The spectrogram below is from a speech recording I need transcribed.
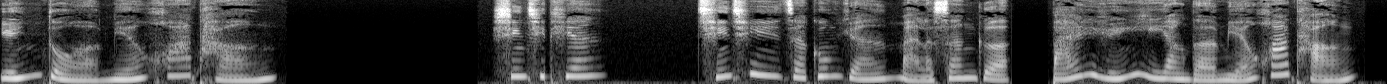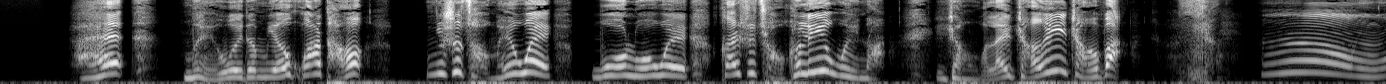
云朵棉花糖。星期天，琪琪在公园买了三个白云一样的棉花糖。哎，美味的棉花糖！你是草莓味、菠萝味还是巧克力味呢？让我来尝一尝吧。嗯，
